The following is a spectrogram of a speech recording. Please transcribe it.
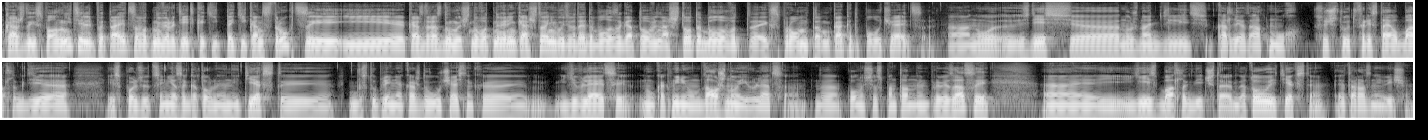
каждый исполнитель пытается вот навертеть какие-то такие конструкции, и каждый раз думаешь, ну вот наверняка что-нибудь вот это было заготовлено, а что-то было вот экспромтом, как это получается? А, ну, здесь э, нужно отделить котлеты от мух. Существует фристайл батл, где используется незаготовленный текст, и выступление каждого участника является, ну, как минимум, должно являться да, полностью спонтанной импровизацией. Э, есть батлы, где читают готовые тексты. Это разные вещи.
